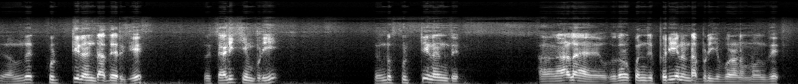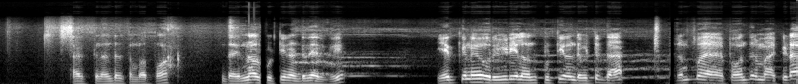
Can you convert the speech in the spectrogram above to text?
இது வந்து குட்டி நண்டாக தான் இருக்குது இது கடிக்கும் இப்படி இது வந்து குட்டி நண்டு. அதனால் இதோட கொஞ்சம் பெரிய நண்டாக பிடிக்க போகிறோம் நம்ம வந்து. அடுத்த நண்டு இருக்க பார்ப்போம். இந்த இன்னொரு குட்டி நண்டு தான் இருக்குது ஏற்கனவே ஒரு வீடியோவில் வந்து குட்டி நண்டு விட்டுட்டேன் ரொம்ப இப்போ வந்து நம்ம கிடா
